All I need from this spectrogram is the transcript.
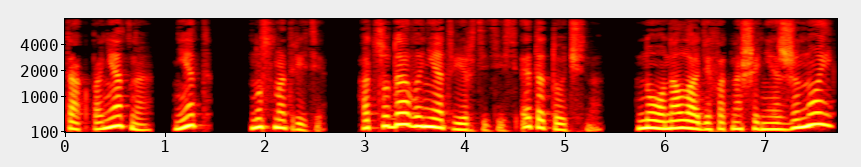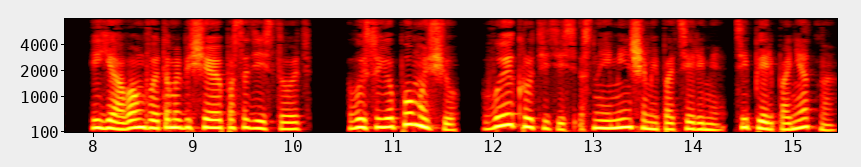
Так понятно? Нет? Ну смотрите, отсюда вы не отвертитесь, это точно. Но, наладив отношения с женой, и я вам в этом обещаю посодействовать. Вы с ее помощью выкрутитесь с наименьшими потерями. Теперь понятно?»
